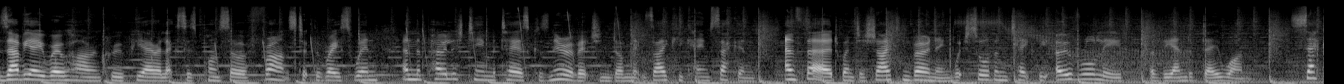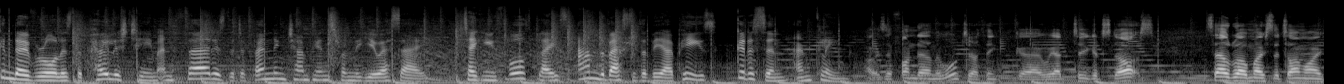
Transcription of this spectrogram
Xavier Rohart and crew Pierre-Alexis Ponsot of France took the race win and the Polish team Mateusz Kusznierewicz and Dominik Życki came second. And third went to Scheidt and Boening which saw them take the overall lead of the end of day one. Second overall is the Polish team and third is the defending champions from the USA. Taking fourth place and the best of the VIPs, Goodison and Kleen. Oh, It was a fun day on the water. I think uh, we had two good starts. Sailed well most of the time. I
